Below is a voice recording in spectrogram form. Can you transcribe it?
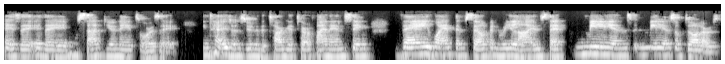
as a as a Mossad unit or as a intelligence unit that target terror financing, they went themselves and realized that millions and millions of dollars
